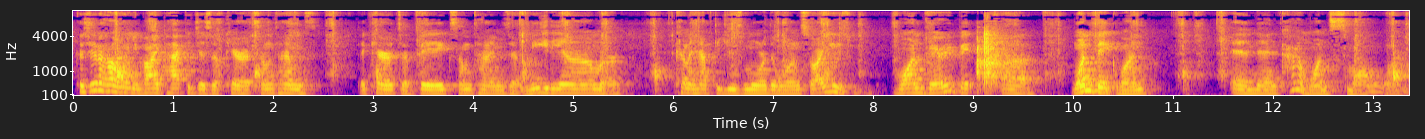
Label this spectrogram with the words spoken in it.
Because you know how when you buy packages of carrots, sometimes the carrots are big, sometimes they're medium, or kind of have to use more than one. So I use one very big, uh, one big one, and then kind of one small one.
